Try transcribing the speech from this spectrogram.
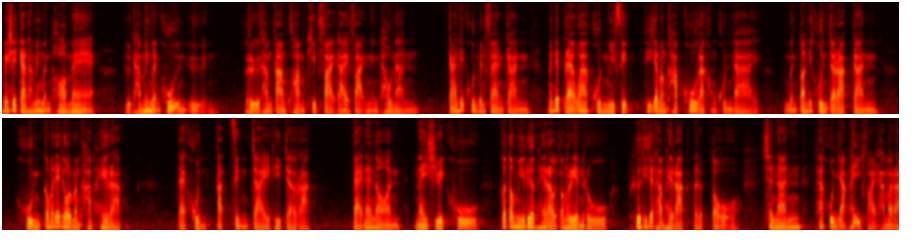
ไม่ใช่การทำให้เหมือนพ่อแม่ หรือทำให้เหมือนคู่อื่นๆ หรือทำตามความคิดฝ่ายใดฝ่ายหนึ่งเท่านั้น การที่คุณเป็นแฟนกัน ไม่ได้แปลว่าคุณมีสิทธิ์ที่จะบังคับคู่รักของคุณได้ เหมือนตอนที่คุณจะรักกัน คุณก็ไม่ได้โดนบังคับให้รัก แต่คุณตัดสินใจที่จะรัก แต่แน่นอนในชีวิตคู่ก็ต้องมีเรื่องให้เราต้องเรียนรู้ เพื่อที่จะทำให้รักเติบโต ฉะนั้นถ้าคุณอยากให้อีกฝ่ายทำอะไร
